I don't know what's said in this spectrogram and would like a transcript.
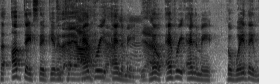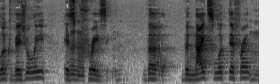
the updates they've given To to, AI, every yeah. enemy Yeah. no every enemy the way they look visually is Mm-hmm. crazy the the knights look different Mm-hmm.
